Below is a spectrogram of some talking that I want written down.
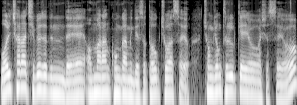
월차라 집에서 듣는데 엄마랑 공감이 돼서 더욱 좋았어요. 종종 들을게요 하셨어요.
